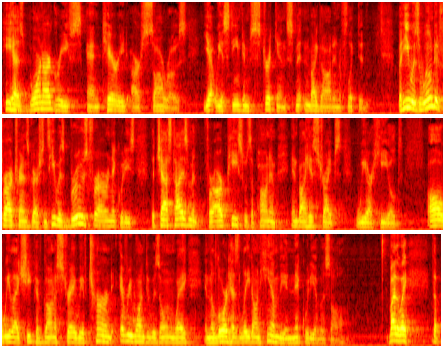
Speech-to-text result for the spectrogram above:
he has borne our griefs and carried our sorrows, yet we esteemed him stricken, smitten by God, and afflicted. But he was wounded for our transgressions, he was bruised for our iniquities. The chastisement for our peace was upon him, and by his stripes we are healed. All we like sheep have gone astray. We have turned every one to his own way, and the Lord has laid on him the iniquity of us all. By the way, the,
